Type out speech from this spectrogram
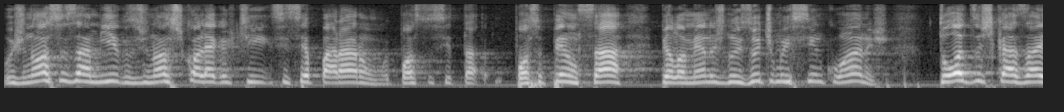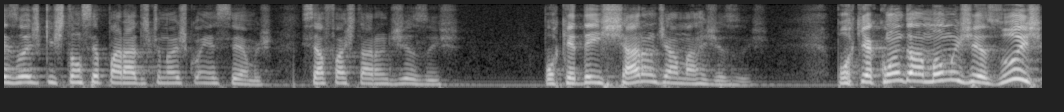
os nossos amigos, os nossos colegas que se separaram, posso, citar, posso pensar, pelo menos nos últimos cinco anos, todos os casais hoje que estão separados, que nós conhecemos, se afastaram de Jesus. Porque deixaram de amar Jesus. Porque quando amamos Jesus,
